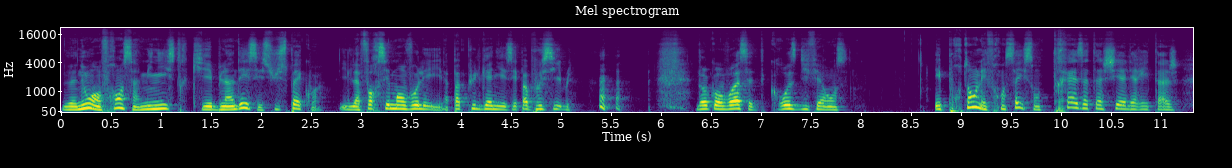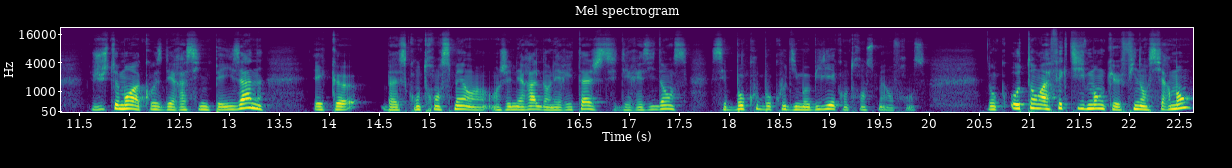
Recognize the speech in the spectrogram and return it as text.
Nous, en France, un ministre qui est blindé, c'est suspect, quoi. Il l'a forcément volé, il n'a pas pu le gagner, c'est pas possible. Donc on voit cette grosse différence. Et pourtant, les Français, ils sont très attachés à l'héritage justement à cause des racines paysannes, et que bah, ce qu'on transmet en, général dans l'héritage, c'est des résidences, c'est beaucoup, beaucoup d'immobilier qu'on transmet en France. Donc autant affectivement que financièrement,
